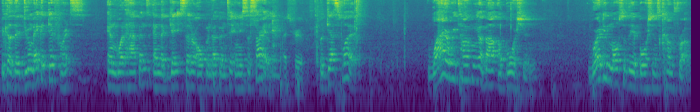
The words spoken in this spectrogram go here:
because they do make a difference in what happens and the gates that are opened up into any society. That's true. But guess what? Why are we talking about abortion? Where do most of the abortions come from?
